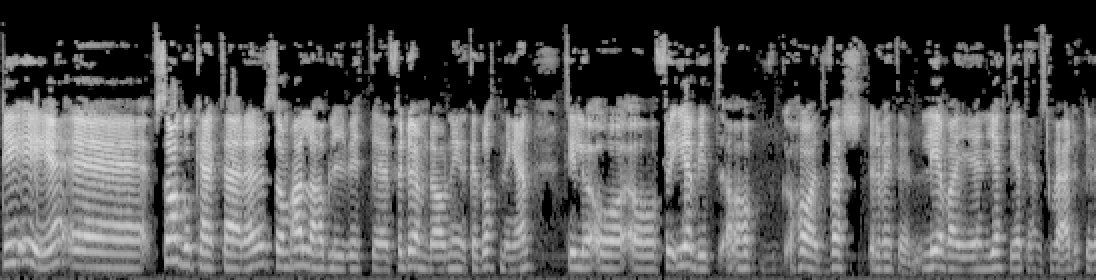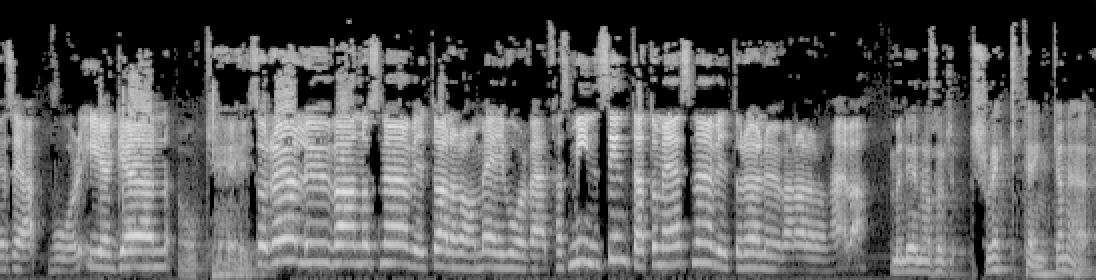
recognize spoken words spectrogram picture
Det är eh, sagokaraktärer som alla har blivit eh, fördömda av Nerika drottningen till att och för evigt ha, ha ett värst, eller vad heter det, leva i en jätte, jättehemsk värld. Det vill säga vår egen. Okej. Så Rödluvan och Snövit och alla de är i vår värld. Fast minns inte att de är Snövit och Rödluvan och alla de här va? Men det är någon sorts Shrek-tänkande här.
